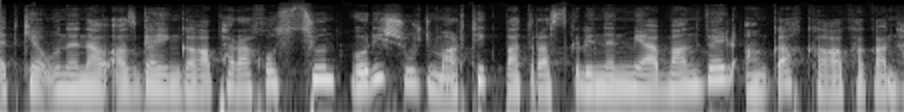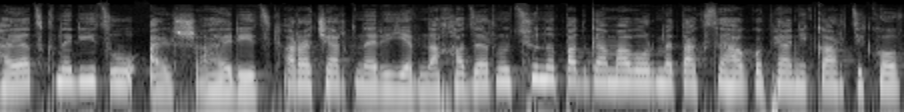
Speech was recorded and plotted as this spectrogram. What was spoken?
պետք է ունենալ ազգային գաղափարախոսություն, որի շուրջ մարդիկ պատրաստ կլինեն միաբանվել անկախ քաղաքական հայացքներից ու այլ շահերից։ Առաջարկները եւ նախաձեռնությունը падգամավոր Մետաքսե Հակոբյանի կարծիքով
